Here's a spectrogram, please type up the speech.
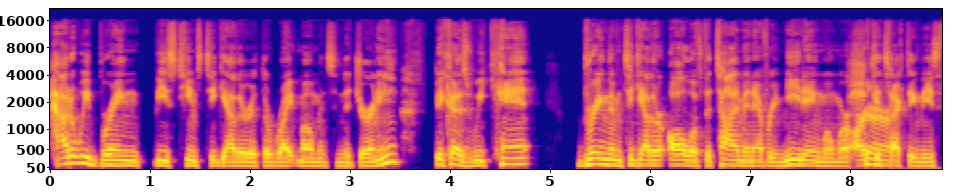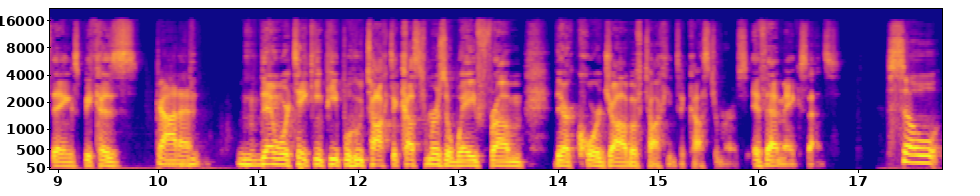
how do we bring these teams together at the right moments in the journey because we can't bring them together all of the time in every meeting when we're sure. architecting these things because got it. then we're taking people who talk to customers away from their core job of talking to customers, if that makes sense. So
